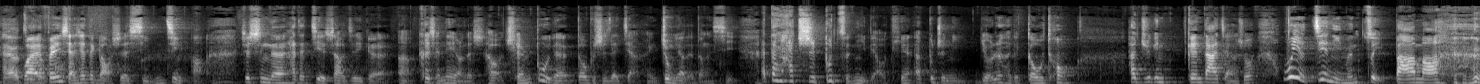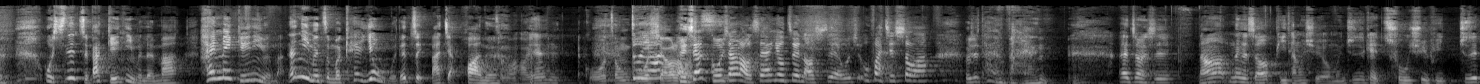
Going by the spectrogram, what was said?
还要 我来分享一下那个老师的行径啊，就是呢，他在介绍这个呃课程内容的时候，全部呢都不是在讲很重要的东西啊，但他就是不准你聊天啊，不准你有任何的沟通。他就跟跟大家讲说：“我有借你们嘴巴吗？我现在嘴巴给你们了吗？还没给你们嘛？那你们怎么可以用我的嘴巴讲话呢？”怎么好像国中 国小老师，很像国小老师啊，幼稚园老师哎，我就无法接受啊，我觉得他很烦。那重点是，然后那个时候皮糖学，我们就是可以出去皮，就是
